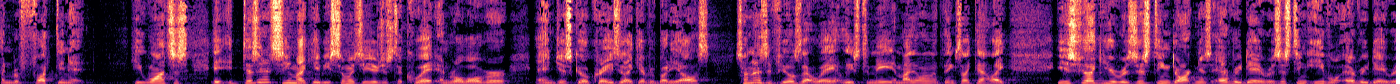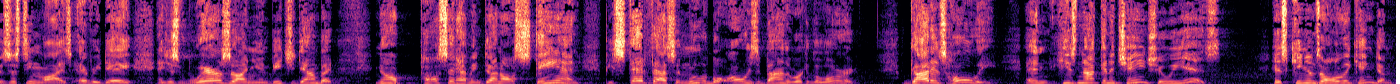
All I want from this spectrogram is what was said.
and reflecting it. He wants us, it, it doesn't it seem like it'd be so much easier just to quit and roll over and just go crazy like everybody else? Sometimes it feels that way, at least to me. Am I the only one that thinks like that? Like, you just feel like you're resisting darkness every day, resisting evil every day, resisting lies every day, and it just wears on you and beats you down. But no, Paul said, having done all, stand, be steadfast and movable, always abound in the work of the Lord. God is holy, and He's not going to change who He is. His kingdom's a holy kingdom.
